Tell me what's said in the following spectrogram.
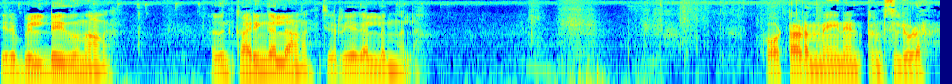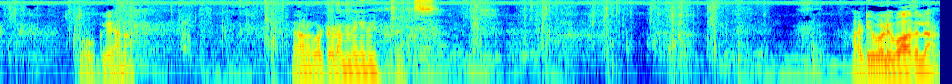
ഇത് ബിൽഡ് ചെയ്തു എന്നാണ്. അതും കരിങ്കല്ലാണ്. ചെറിയ കല്ലൊന്നുമല്ല. കോട്ടയുടെ മെയിൻ എൻട്രൻസിലൂടെ പോവുകയാണ്. ഇതാണ് കോട്ടയുടെ മെയിൻ എൻട്രൻസ് അടിപൊളി വാതിലാണ്.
